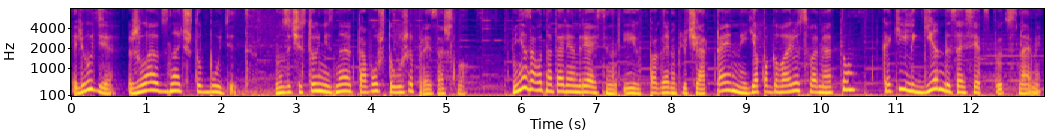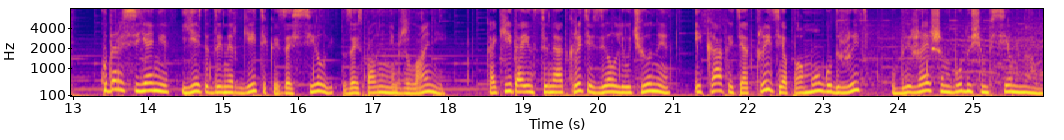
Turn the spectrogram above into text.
Люди желают знать, что будет, но зачастую не знают того, что уже произошло. Меня зовут Наталья Андреасин, и в программе «Ключи от тайны» я поговорю с вами о том, какие легенды соседствуют с нами, куда россияне ездят за энергетикой, за силой, за исполнением желаний, какие таинственные открытия сделали ученые и как эти открытия помогут жить в ближайшем будущем всем нам.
